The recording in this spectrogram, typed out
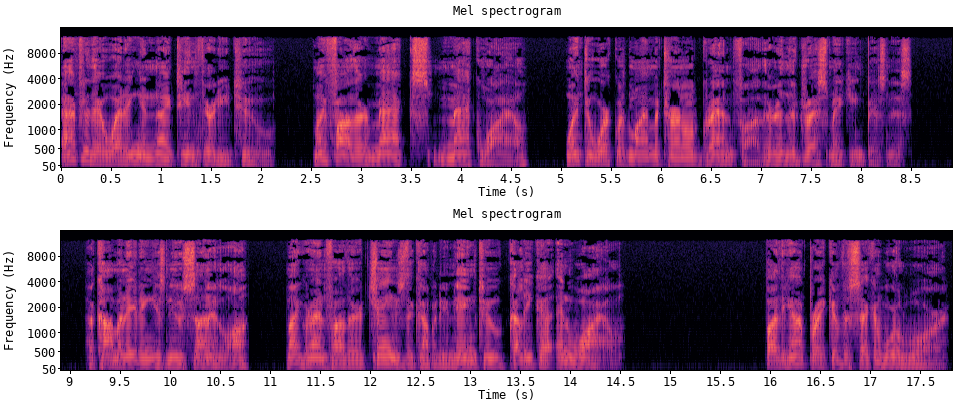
After their wedding in 1932, my father, Max Mac Weill, went to work with my maternal grandfather in the dressmaking business. Accommodating his new son in law, my grandfather changed the company name to Kalika and Weill. By the outbreak of the Second World War,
